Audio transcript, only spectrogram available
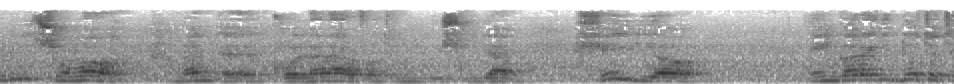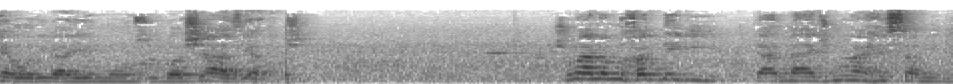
ببینید شما من کلا حرفاتون گوش میدم. خیلی انگار اگه دو تا تئوری برای موضوع باشه اذیت میشه. شما الان می‌خواد بگی در مجموع حسم اینه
